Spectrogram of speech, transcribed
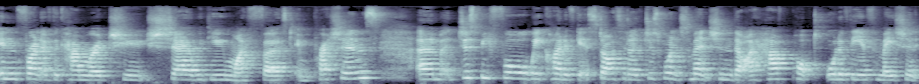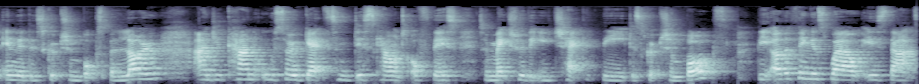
in front of the camera to share with you my first impressions. Um, just before we kind of get started, I just want to mention that I have popped all of the information in the description box below and you can also get some discount off this, so make sure that you check the description box. The other thing as well is that,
